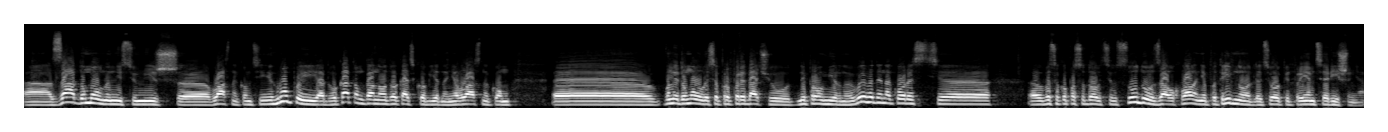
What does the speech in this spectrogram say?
Е, За домовленістю між е, власником цієї групи і адвокатом даного адвокатського об'єднання, власником, е, вони домовилися про передачу неправомірної вигоди на користь високопосадовців суду за ухвалення потрібного для цього підприємця рішення.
